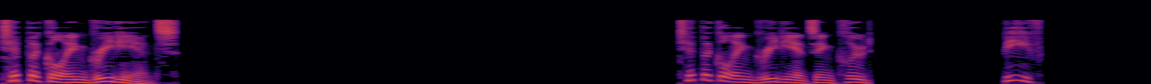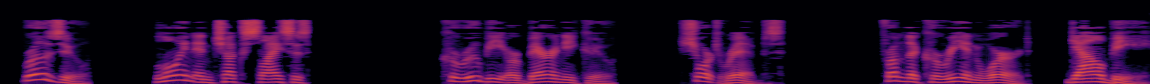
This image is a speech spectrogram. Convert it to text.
Typical ingredients Typical ingredients include Beef Rozu — loin and chuck slices Karubi or baraniku — short ribs. From the Korean word, galbi.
